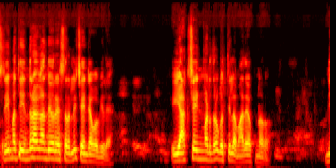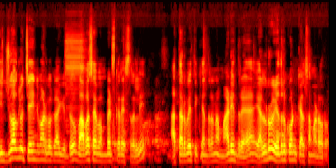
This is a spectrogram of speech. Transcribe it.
ಶ್ರೀಮತಿ ಇಂದಿರಾ ಗಾಂಧಿಯವರ ಹೆಸರಲ್ಲಿ ಚೇಂಜ್ ಆಗೋಗಿದೆ. ಯಾಕೆ ಚೇಂಜ್ ಮಾಡಿದ್ರೋ ಗೊತ್ತಿಲ್ಲ ಮಾದೇವಪ್ಪನವರು. ನಿಜವಾಗ್ಲೂ ಚೇಂಜ್ ಮಾಡಬೇಕಾಗಿದ್ದು ಬಾಬಾ ಸಾಹೇಬ್ ಅಂಬೇಡ್ಕರ್ ಹೆಸರಲ್ಲಿ ಆ ತರಬೇತಿ ಕೇಂದ್ರನ ಮಾಡಿದ್ರೆ ಎಲ್ಲರೂ ಎದುರುಕೊಂಡು ಕೆಲಸ ಮಾಡೋರು.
